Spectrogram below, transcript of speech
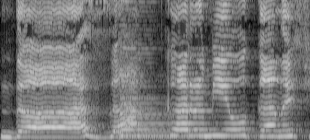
Да закормил конфетами.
